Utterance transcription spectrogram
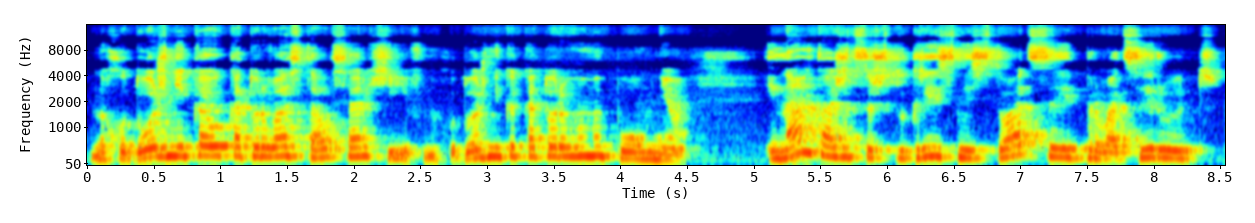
на художника, у которого остался архив, на художника, которого мы помним. И нам кажется, что кризисные ситуации провоцируют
